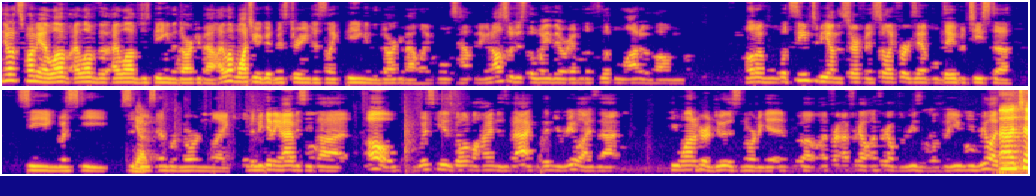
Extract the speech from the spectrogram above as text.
you know, it's funny. I love, I love the, I love just being in the dark about. I love watching a good mystery and just like being in the dark about like what was happening, and also just the way they were able to flip a lot of um, a lot of what seemed to be on the surface. So, like for example, Dave Bautista seeing whiskey seduce Edward Norton. Like in the beginning, I obviously thought, oh, whiskey is going behind his back. But then you realize that he wanted her to do this in order to get. Well, I, for, I forgot. I forgot what the reason was, but you, you realize Uh, to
